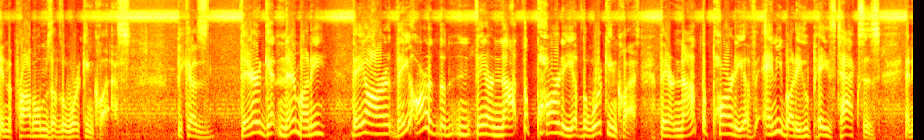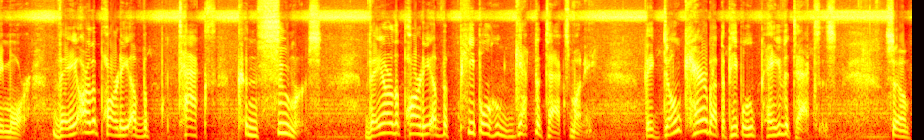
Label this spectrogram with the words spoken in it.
in the problems of the working class because they're getting their money they are they are the they are not the party of the working class. They are not the party of anybody who pays taxes anymore. They are the party of the tax consumers. They are the party of the people who get the tax money. They don't care about the people who pay the taxes. So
